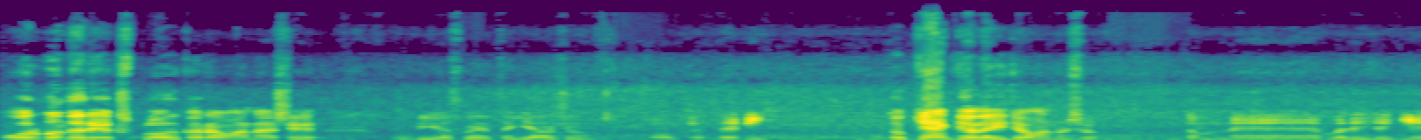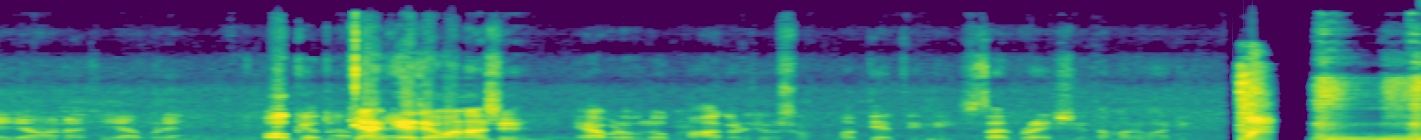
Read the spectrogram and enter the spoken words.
પોરબંદર એક્સપ્લોર કરાવવાના છે. દિવસભાઈ તૈયાર છો? ઓકે રેડી તો ક્યાં ક્યાં લઈ જવાના છો? તમને બધી જગ્યાએ જવાના છીએ આપણે. ઓકે તો ક્યાં ક્યાં જવાના છે? એ આપણે બ્લોગમાં આગળ જોશું. અત્યારથી સરપ્રાઈઝ છે તમારા માટે.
